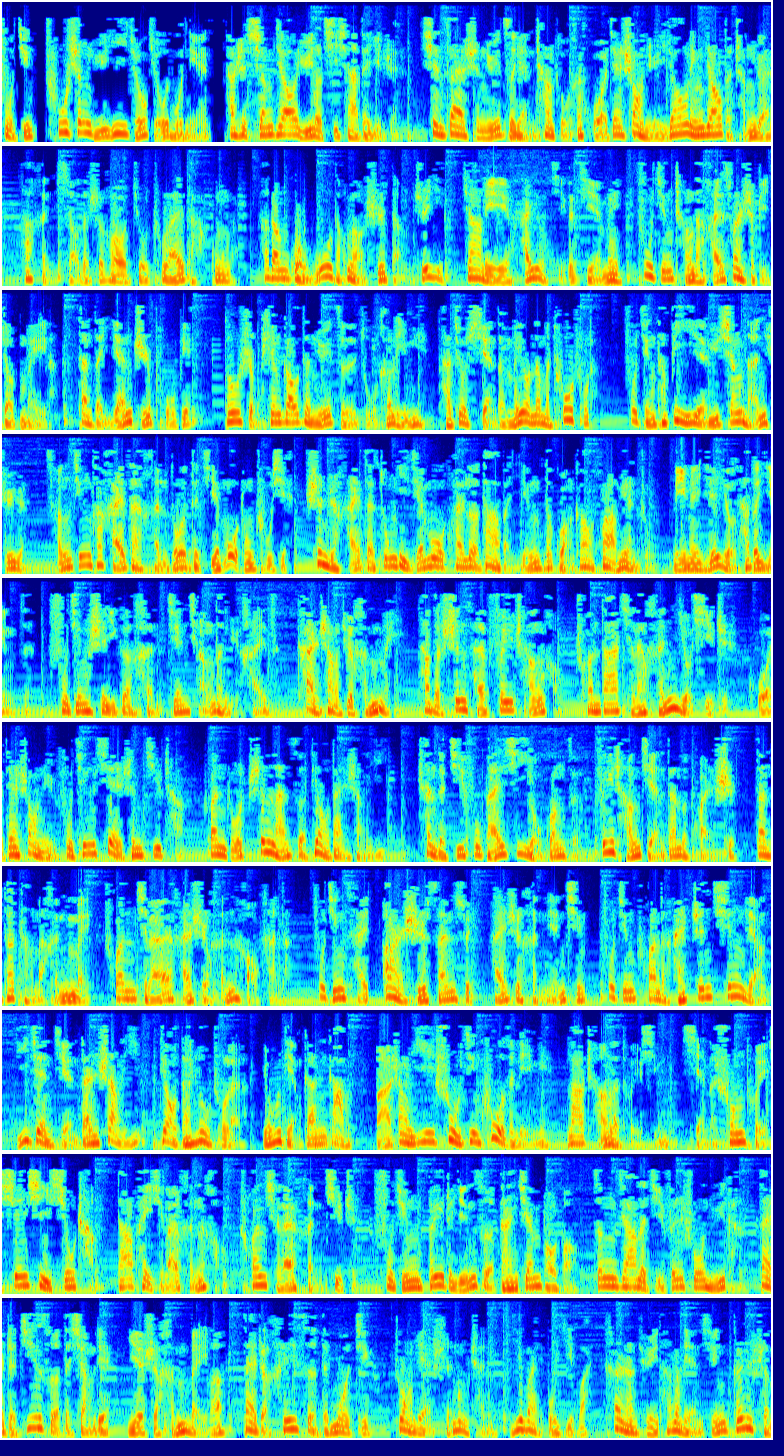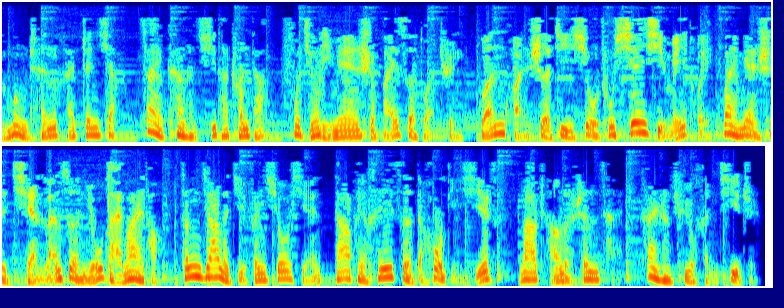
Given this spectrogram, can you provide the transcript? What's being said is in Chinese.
傅菁，出生于一九九五年，她是香蕉娱乐旗下的艺人，现在是女子演唱组合火箭少女幺零幺的成员。她很小的时候就出来打工了，她当过舞蹈老师等职业，家里还有几个姐妹。傅菁长得还算是比较美的，但在颜值普遍都是偏高的女子组合里面，她就显得没有那么突出了。傅景他毕业于湘南学院，曾经他还在很多的节目中出现，甚至还在综艺节目《快乐大本营》的广告画面中，里面也有他的影子。傅晶是一个很坚强的女孩子，看上去很美，她的身材非常好，穿搭起来很有气质。火箭少女傅晶现身机场，穿着深蓝色吊带上衣。衬的肌肤白皙有光泽，非常简单的款式，但她长得很美，穿起来还是很好看的。傅菁才二十三岁，还是很年轻。傅菁穿的还真清凉，一件简单上衣，吊带露出来了，有点尴尬。把上衣束进裤子里面，拉长了腿型，显得双腿纤细修长，搭配起来很好，穿起来很气质。傅京背着银色单肩包包，增加了几分淑女感，戴着金色的项链也是很美了，戴着黑色的墨镜。撞脸沈梦辰，意外不意外？看上去他的脸型跟沈梦辰还真像。再看看其他穿搭，父亲里面是白色短裙，短款设计秀出纤细美腿，外面是浅蓝色牛仔外套，增加了几分休闲，搭配黑色的厚底鞋子，拉长了身材，看上去很气质。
